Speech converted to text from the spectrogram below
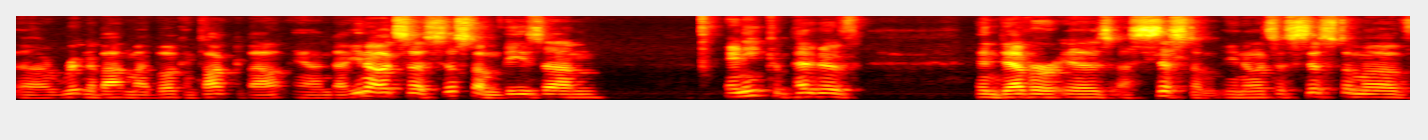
uh, written about in my book and talked about. And uh, you know, it's a system. These um, any competitive endeavor is a system. You know, it's a system of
